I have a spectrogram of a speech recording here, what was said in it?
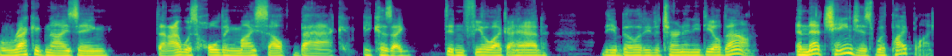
recognizing that I was holding myself back because I didn't feel like I had the ability to turn any deal down. And that changes with pipeline.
